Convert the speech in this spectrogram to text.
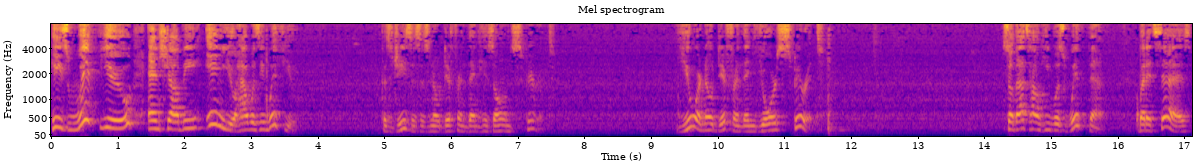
He's with you and shall be in you. How was he with you? Because Jesus is no different than his own spirit. You are no different than your spirit. So that's how he was with them. But it says,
